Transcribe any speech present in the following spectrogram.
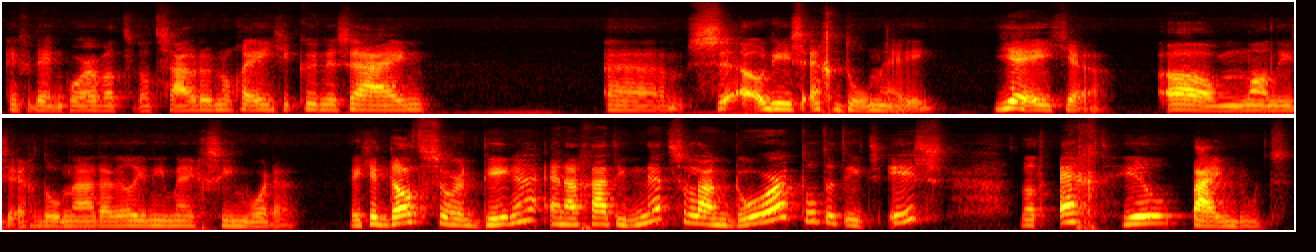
even denken hoor, wat, wat zou er nog eentje kunnen zijn? Um, zo, die is echt dom mee. Jeetje. Oh man, die is echt dom. Nou, daar wil je niet mee gezien worden. Weet je, dat soort dingen. En dan gaat hij net zo lang door tot het iets is wat echt heel pijn doet.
